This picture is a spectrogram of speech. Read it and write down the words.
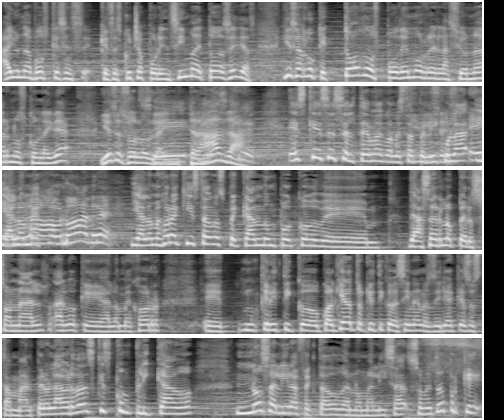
hay una voz que se, que se escucha por encima de todas ellas. Y es algo que todos podemos relacionarnos con la idea. Y esa es solo la entrada. Es que, es que ese es el tema con esta Y película. dices, y a lo "¡En la mejor. madre!". Y a lo mejor aquí estamos pecando un poco de, de hacerlo personal. Algo que a lo mejor eh, un crítico, cualquier otro crítico de cine nos diría que eso está mal. Pero la verdad es que es complicado no salir afectado de Anomaliza. Sobre todo porque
